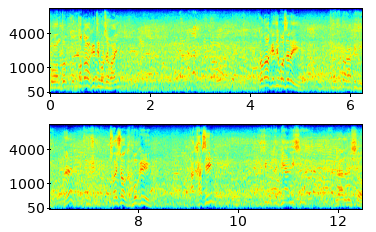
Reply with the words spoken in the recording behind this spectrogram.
পর্যন্ত কত কেজি পড়ছে ভাই? কত কেজি পড়ছে রে? ছয়শো টাকা কেজি। হ্যাঁ? ছয়শো। বকরি। আর খাসি? কেজি বলতে বিয়াল্লিশশো। বিয়াল্লিশশো।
